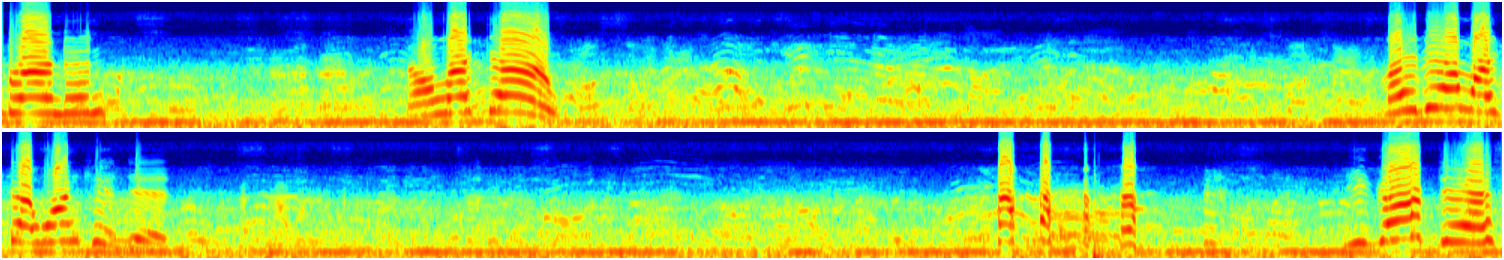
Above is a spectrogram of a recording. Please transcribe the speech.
Brendan. Don't let go. Lay down like that one kid did. you got this.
